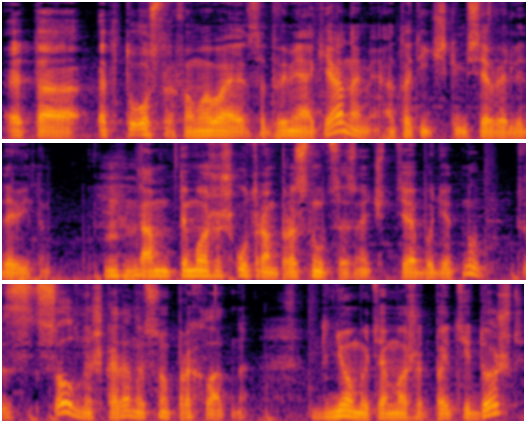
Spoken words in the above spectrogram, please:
это, этот остров омывается двумя океанами, Атлантическим и Северо-Ледовитым, Угу. Там ты можешь утром проснуться, значит, у тебя будет, ну, солнышко, да, но все равно прохладно. Днем у тебя может пойти дождь,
